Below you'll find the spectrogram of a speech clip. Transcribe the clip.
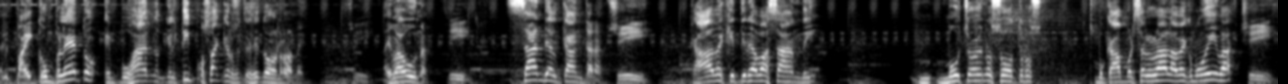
El país completo empujando que el tipo saque los 700 honrones. Sí. Ahí va una. Sí. Sandy Alcántara. Sí. Cada vez que tiraba Sandy, muchos de nosotros buscábamos el celular a ver cómo iba. Sí.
